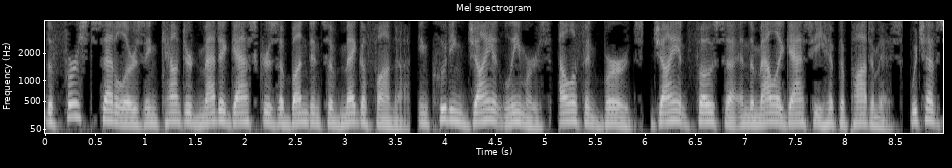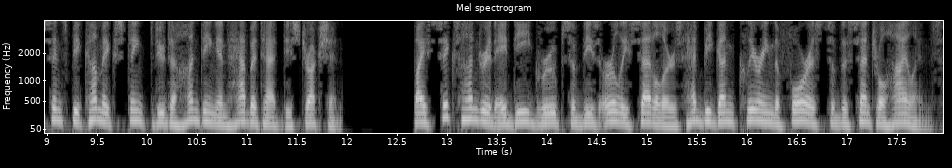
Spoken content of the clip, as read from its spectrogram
The first settlers encountered Madagascar's abundance of megafauna, including giant lemurs, elephant birds, giant fossa and the Malagasy hippopotamus, which have since become extinct due to hunting and habitat destruction. By 600 AD groups of these early settlers had begun clearing the forests of the Central Highlands.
